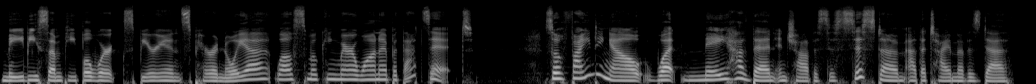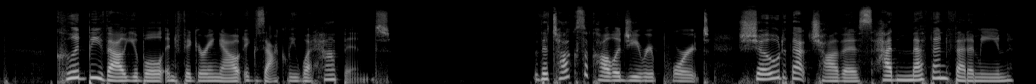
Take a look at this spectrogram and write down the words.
Maybe some people will experience paranoia while smoking marijuana, but that's it. So, finding out what may have been in Chavis's system at the time of his death could be valuable in figuring out exactly what happened. The toxicology report showed that Chavis had methamphetamine,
